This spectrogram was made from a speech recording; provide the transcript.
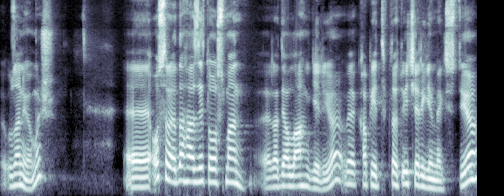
uzanıyormuş. Ee, o sırada Hazreti Osman radıyallahu anh geliyor ve kapıyı tıklatıyor, içeri girmek istiyor.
